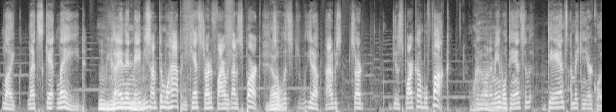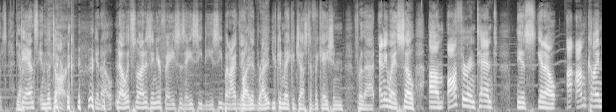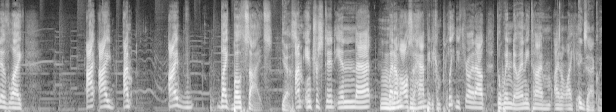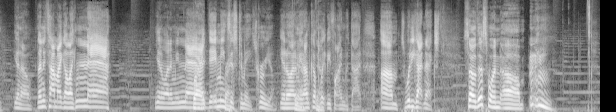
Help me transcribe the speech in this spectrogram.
like let's get laid. Mm-hmm, Because, and then maybe something will happen. You can't start a fire without a spark. No. So let's, you know, how do we start get a spark on? Well, fuck. You know what I mean? We'll dance in the, dance. I'm making air quotes. Yeah. Dance in the dark. you know, no, it's not as in your face as ACDC, but I think Right, that right. you can make a justification for that. Anyway, so um, author intent is, you know, I, I'm kind of like, I, I, I'm, I like both sides. Yes. I'm interested in that, but I'm also happy to completely throw it out the window anytime I don't like it. Exactly. You know, anytime I go like, nah, you know what I mean? Nah, Right, it means right. this to me. Screw you. You know what I mean? I'm completely fine with that. Um, so what do you got next? So this one, um,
